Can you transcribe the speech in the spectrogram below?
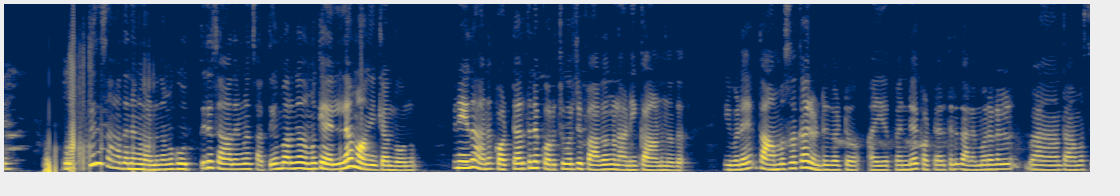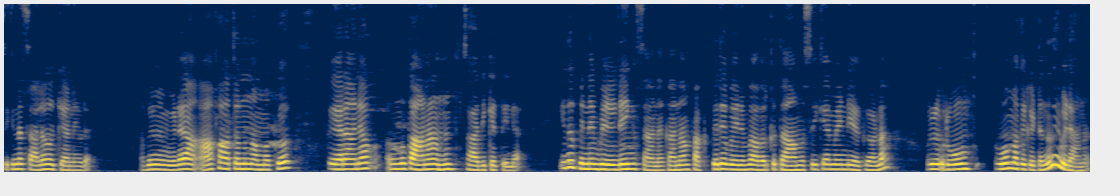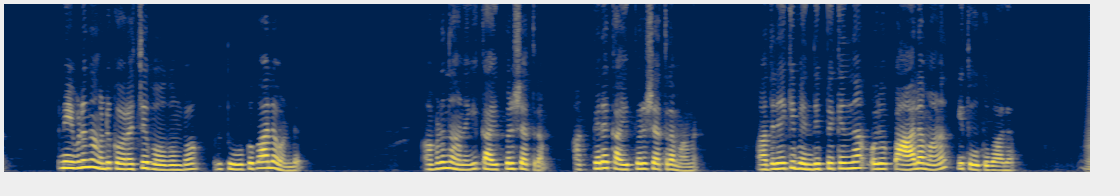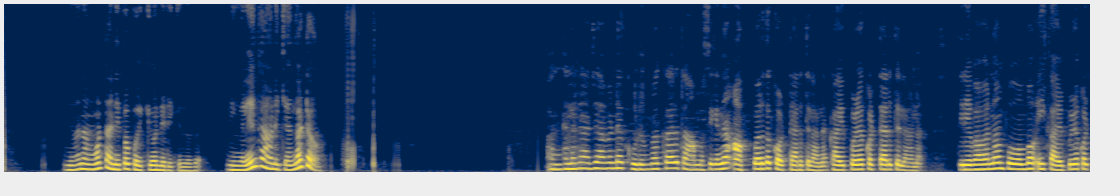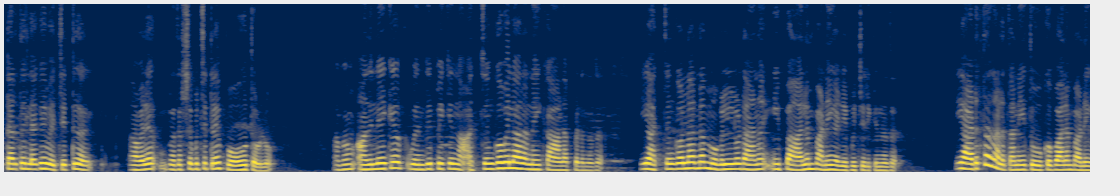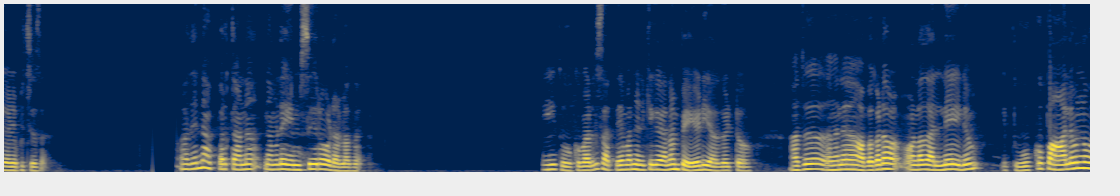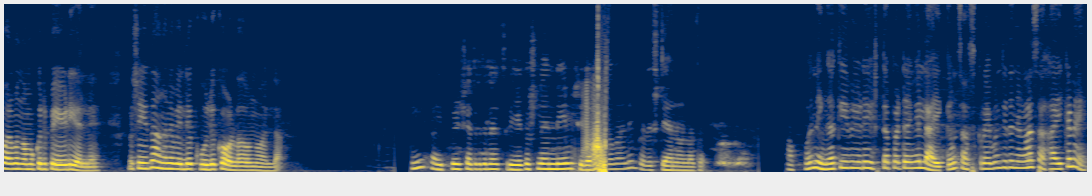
ഒത്തിരി സാധനങ്ങളുണ്ട്. നമുക്ക് ഒത്തിരി സാധനങ്ങൾ സത്യം പറഞ്ഞാൽ നമുക്ക് എല്ലാം വാങ്ങിക്കാൻ തോന്നും. പിന്നെ ഇതാണ് കൊട്ടാരത്തിന്റെ കുറച്ച് കുറച്ച് ഭാഗങ്ങളാണ് ഈ കാണുന്നത്. ഇവിടെ താമസക്കാരുണ്ട് കേട്ടോ. അയ്യപ്പന്റെ കൊട്ടാരത്തിലെ തലമുറകൾ താമസിക്കുന്ന സ്ഥലമൊക്കെയാണ് ഇവിടെ. അപ്പം ഇവിടെ ആ ഭാഗത്തൊന്നും നമുക്ക് കയറാനോ ഒന്നും കാണാനൊന്നും സാധിക്കത്തില്ല. ഇത് പിന്നെ ബിൽഡിങ്സ് ആണ് കാരണം ഭക്തർ വരുമ്പോൾ അവർക്ക് താമസിക്കാൻ വേണ്ടിയൊക്കെയുള്ള ഒരു റൂം റൂമൊക്കെ കിട്ടുന്നത് ഇവിടാണ്. പിന്നെ ഇവിടുന്ന് അങ്ങോട്ട് കുറച്ച് പോകുമ്പോൾ ഒരു തൂക്കുപാലമുണ്ട്. അവിടെ നിന്നാണെങ്കിൽ കൈപ്പരി ക്ഷേത്രം അക്കരെ കൈപ്പുര ക്ഷേത്രമാണ് അതിലേക്ക് ബന്ധിപ്പിക്കുന്ന ഒരു പാലമാണ് ഈ തൂക്കുപാലം. ഞാൻ അങ്ങോട്ടാണ് ഇപ്പോൾ പൊയ്ക്കൊണ്ടിരിക്കുന്നത്. നിങ്ങളെയും കാണിക്കാം കേട്ടോ. പന്തള രാജാവിന്റെ കുടുംബക്കാർ താമസിക്കുന്ന അപ്പുറത്തെ കൊട്ടാരത്തിലാണ് കൈപ്പുഴ കൊട്ടാരത്തിലാണ്. തിരുവാഭരണം പോകുമ്പോൾ ഈ കൈപ്പുഴ കൊട്ടാരത്തിലേക്ക് വെച്ചിട്ട് അവരെ പ്രദർശിപ്പിച്ചിട്ടേ പോകത്തുള്ളൂ. അപ്പം അതിലേക്ക് ബന്ധിപ്പിക്കുന്ന അച്ചൻകോവിലാറാണ് ഈ കാണപ്പെടുന്നത്? ഈ അച്ചൻകോവിലാറിന്റെ മുകളിലൂടെയാണ് ഈ പാലം പണി കഴിപ്പിച്ചിരിക്കുന്നത്. ഈ അടുത്ത കാലത്താണ് ഈ തൂക്കുപാലം പണി കഴിപ്പിച്ചത്. അതിന്റെ അപ്പുറത്താണ് നമ്മുടെ എം സി റോഡുള്ളത്. ഈ തൂക്കുപാലത്ത് സത്യം പറഞ്ഞാൽ എനിക്ക് കയറാൻ പേടിയാണ് കേട്ടോ. അത് അങ്ങനെ അപകടം ഉള്ളതല്ലേലും ഈ തൂക്കുപാലം എന്ന് പറയുമ്പോൾ നമുക്കൊരു പേടിയല്ലേ? പക്ഷേ ഇതങ്ങനെ വലിയ കുലുക്കം ഉള്ളതൊന്നുമല്ല ഈ കൈപ്പുഴ ക്ഷേത്രത്തിൽ ശ്രീകൃഷ്ണന്റെയും ശിവഭഗവാന്റെയും പ്രതിഷ്ഠയാണുള്ളത്. അപ്പോൾ നിങ്ങൾക്ക് ഈ വീഡിയോ ഇഷ്ടപ്പെട്ടെങ്കിൽ ലൈക്കും സബ്സ്ക്രൈബും ചെയ്ത് ഞങ്ങളെ സഹായിക്കണേ.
